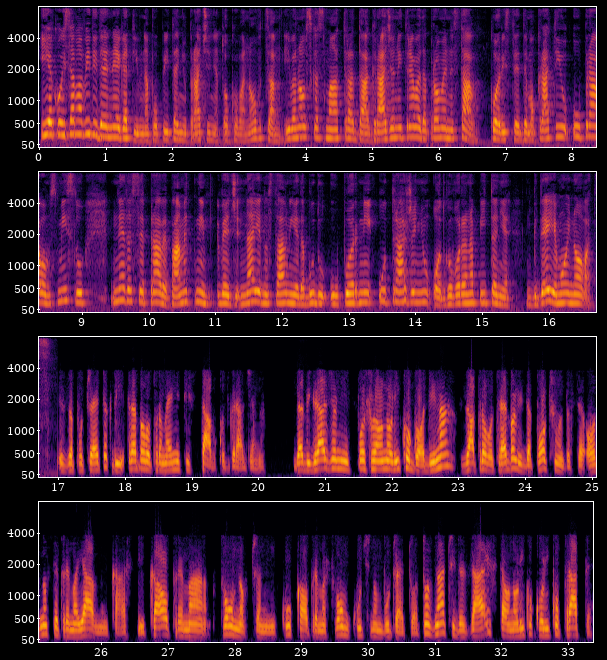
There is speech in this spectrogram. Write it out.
Iako i sama vidi da je negativna po pitanju praćenja tokova novca, Ivanovska smatra da građani treba da promene stav, koriste demokratiju u pravom smislu, ne da se prave pametni, već najjednostavnije da budu uporni u traženju odgovora na pitanje gde je moj novac. Za početak bi trebalo promeniti stav kod građana da bi građani posle onoliko godina zapravo trebali da počnu da se odnose prema javnoj kasi kao prema svom novčaniku, kao prema svom kućnom budžetu. A to znači da zaista onoliko koliko prate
